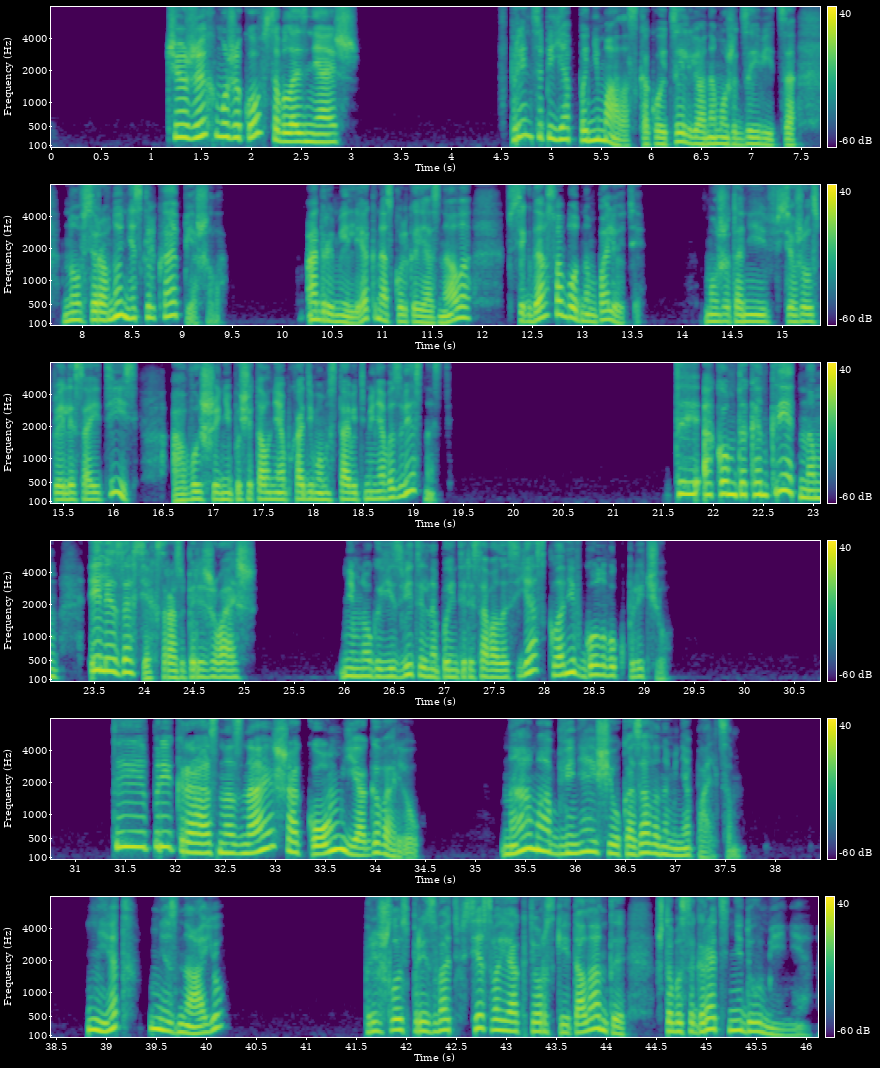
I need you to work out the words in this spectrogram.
Чужих мужиков соблазняешь. В принципе, я понимала, с какой целью она может заявиться, но все равно несколько опешила. Адремилек, насколько я знала, всегда в свободном полете. Может, они все же успели сойтись, а Высший не посчитал необходимым ставить меня в известность? «Ты о ком-то конкретном или за всех сразу переживаешь?» Немного язвительно поинтересовалась я, склонив голову к плечу. «Ты прекрасно знаешь, о ком я говорю». Нама обвиняюще указала на меня пальцем. «Нет, не знаю». Пришлось призвать все свои актерские таланты, чтобы сыграть недоумение.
